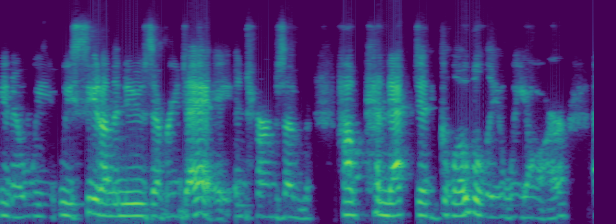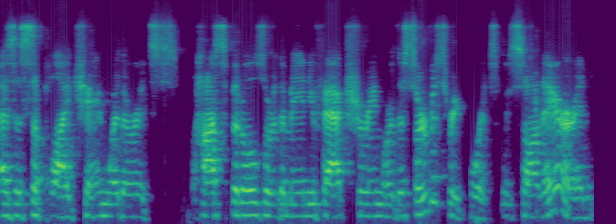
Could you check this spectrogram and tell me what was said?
you know we we see it on the news every day in terms of how connected globally we are as a supply chain whether it's hospitals or the manufacturing or the service reports we saw there. And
